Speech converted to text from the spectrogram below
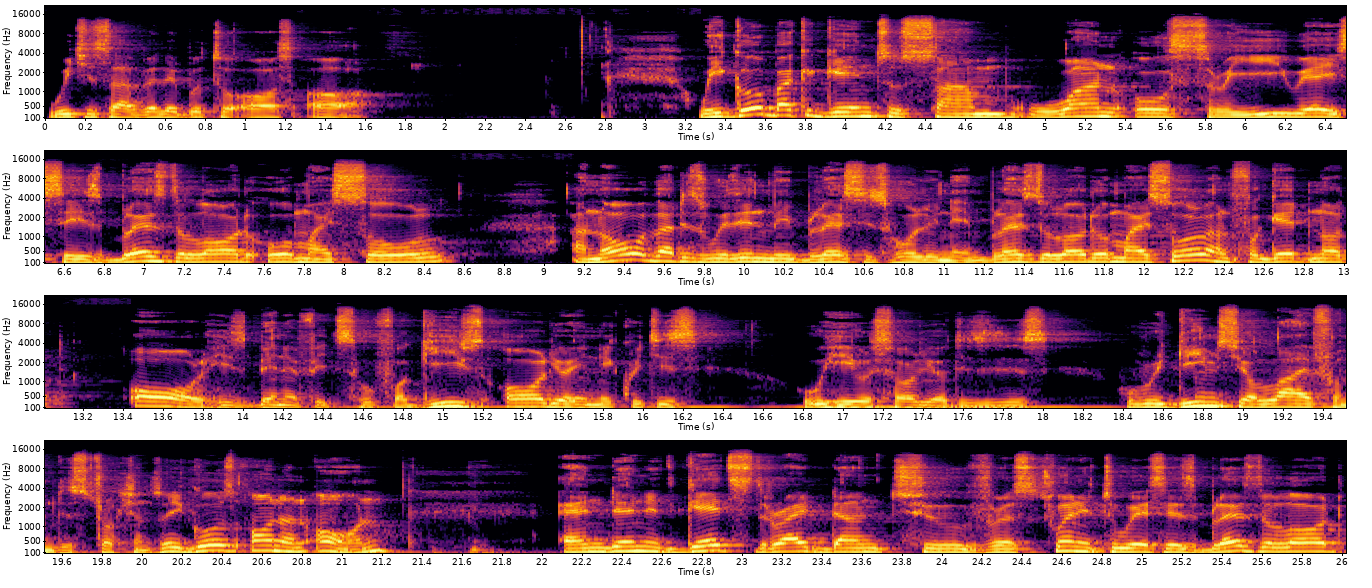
which is available to us all. We go back again to Psalm 103, where it says, Bless the Lord, O my soul, and all that is within me, bless his holy name. Bless the Lord, O my soul, and forget not all his benefits, who forgives all your iniquities, who heals all your diseases, who redeems your life from destruction. So it goes on and on. And then it gets right down to verse 22, where it says, Bless the Lord,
